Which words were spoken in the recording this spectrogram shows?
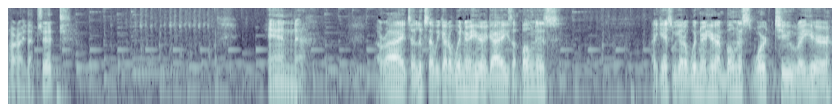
All right, that's it. And all right, so it looks like we got a winner here, guys. A bonus. I guess we got a winner here on bonus word two right here.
